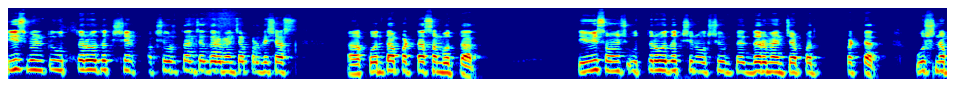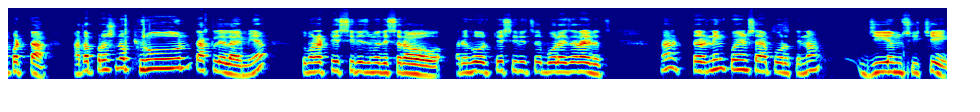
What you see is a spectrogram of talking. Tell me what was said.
तीस मिनिटे उत्तर व दक्षिण अक्षवृत्तांच्या दरम्यानच्या प्रदेशास कोणता पट्टा संबोधतात? तेवीस अंश उत्तर व दक्षिण अक्षवृत्ता दरम्यानच्या पट पट्ट्यात उष्ण पट्टा. आता प्रश्न फिरून टाकलेला आहे मी तुम्हाला टेस्ट सिरीजमध्ये सराव हवं. अरे हो टेस्ट सिरीजचं बोलायचं राहिलंच. ना टर्निंग पॉईंट्स ॲपवरती ना जी एम सीचे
